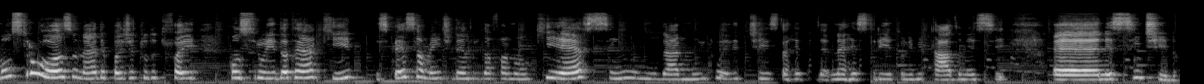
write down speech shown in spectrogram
monstruoso, né? Depois de tudo que foi construído até aqui, especialmente dentro da Fórmula 1, que é sim um lugar muito elitista, né, restrito, limitado nesse, é, nesse sentido.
